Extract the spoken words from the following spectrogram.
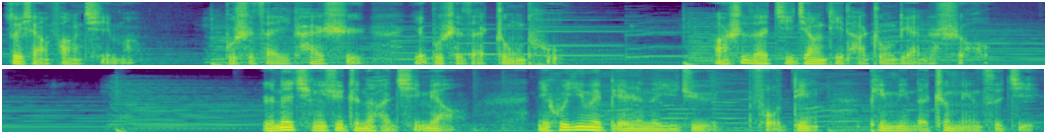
最想放弃吗？不是在一开始，也不是在中途，而是在即将抵达终点的时候。”人的情绪真的很奇妙，你会因为别人的一句否定拼命的证明自己，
